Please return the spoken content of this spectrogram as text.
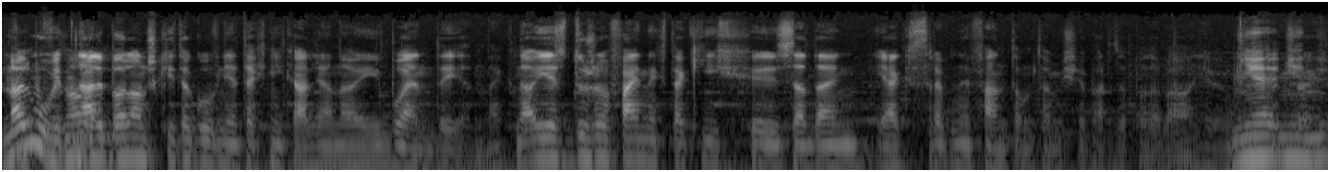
No ale mówię, no, No ale bolączki to głównie technikalia, no i błędy jednak. No i jest dużo fajnych takich y, zadań jak Srebrny Fantom, to mi się bardzo podobało, nie wiem. nie, nie, nie,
